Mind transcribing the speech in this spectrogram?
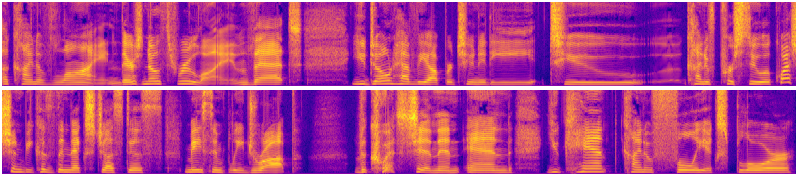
a kind of line. There's no through line that you don't have the opportunity to kind of pursue a question because the next justice may simply drop the question and and you can't kind of fully explore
